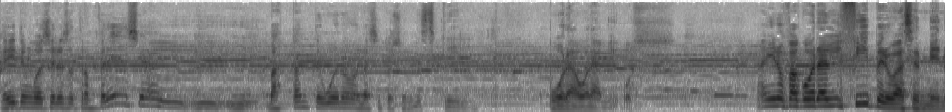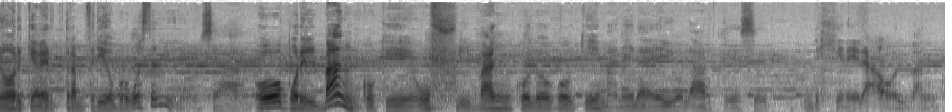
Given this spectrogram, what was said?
De ahí tengo que hacer esa transferencia y, y bastante bueno la situación de Skrill por ahora, amigos. Ahí nos va a cobrar el fee, pero va a ser menor que haber transferido por Western Union. O sea, o por el banco, que, uff, el banco, loco, qué manera de violarte ese degenerado el banco.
